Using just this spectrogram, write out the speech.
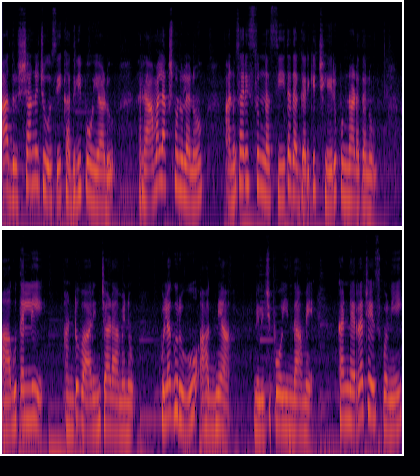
ఆ దృశ్యాన్ని చూసి కదిలిపోయాడు. రామలక్ష్మణులను అనుసరిస్తున్న సీత దగ్గరికి చేరుకున్నాడతను. ఆగుతల్లి అంటూ వారించాడామెను. కులగురువు ఆజ్ఞ నిలిచిపోయిందామె. కన్నెర్ర చేసుకొని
